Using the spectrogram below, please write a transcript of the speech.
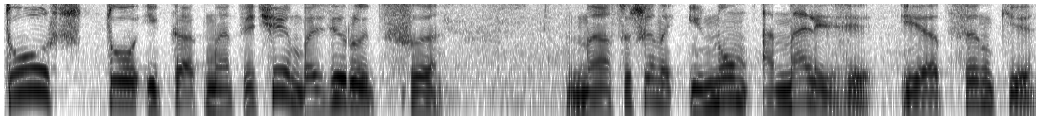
то, что и как мы отвечаем, базируется на совершенно ином анализе и оценке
